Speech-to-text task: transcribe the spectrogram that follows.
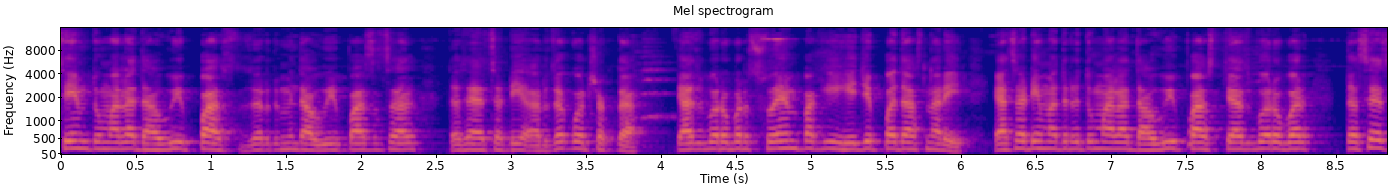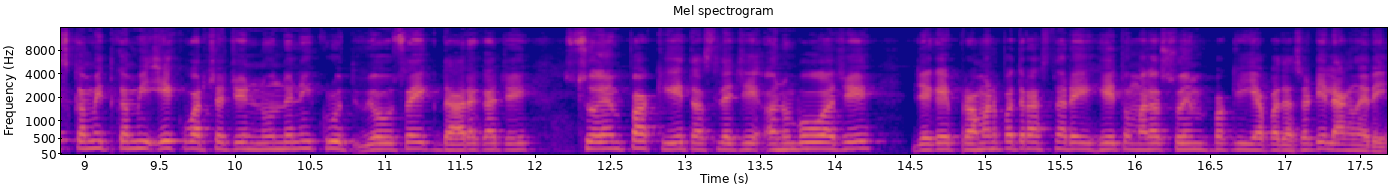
सेम तुम्हाला दहावी पास जर तुम्ही दहावी पास असाल तर यासाठी अर्ज करू शकता. त्याचबरोबर स्वयंपाकी हे जे पद असणार आहे यासाठी मात्र तुम्हाला दहावी पास. त्याचबरोबर तसेच कमीत कमी एक वर्षाचे नोंदणीकृत व्यावसायिक धारकाचे स्वयंपाक येत असल्याचे अनुभवाचे जे काही प्रमाणपत्र असणार आहे हे तुम्हाला स्वयंपाकी या पदासाठी लागणार आहे.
